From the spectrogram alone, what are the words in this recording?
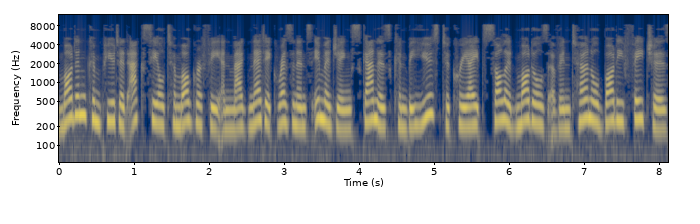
Modern computed axial tomography and magnetic resonance imaging scanners can be used to create solid models of internal body features,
